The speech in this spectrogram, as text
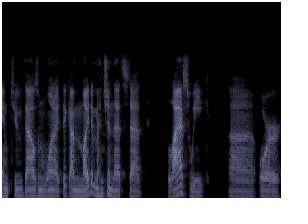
in 2001. I think I might have mentioned that stat last week uh, or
